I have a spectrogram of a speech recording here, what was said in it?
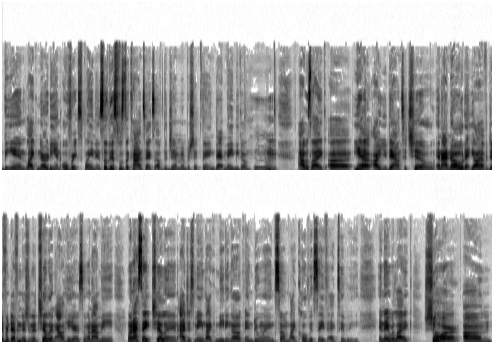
being like nerdy and over explaining. So this was the context of the gym membership thing that made me go, hmm. I was like, uh, yeah, are you down to chill? And I know that y'all have a different definition of chilling out here. So when I mean when I say chilling, I just mean like meeting up and doing some like COVID safe activity. And they were like, sure, um,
